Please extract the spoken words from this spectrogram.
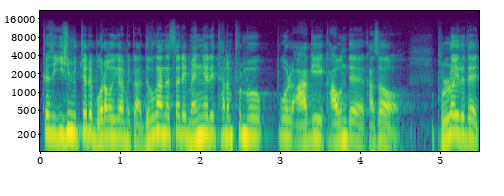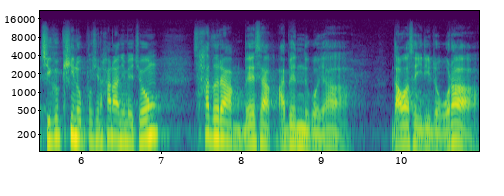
그래서 26절에 뭐라고 얘기합니까? 느부갓네살이 맹렬히 타는 풀무불 아기 가운데 가서 불러 이르되 지극히 높으신 하나님의 종 사드락, 메삭, 아벤느고야 나와서 이리로 오라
